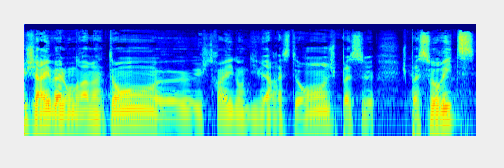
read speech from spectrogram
j'arrive à Londres à 20 ans, je travaille dans divers restaurants, je passe, je passe au Ritz.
